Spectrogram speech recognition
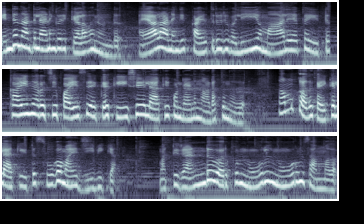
എന്റെ നാട്ടിലാണെങ്കിൽ ഒരു കിളവനുണ്ട്. അയാളാണെങ്കിൽ കഴുത്തിലൊരു വലിയ മാലയൊക്കെ ഇട്ട് കൈ നിറച്ച് പൈസയൊക്കെ കീശയിലാക്കിക്കൊണ്ടാണ് നടക്കുന്നത്. നമുക്കത് കൈക്കലാക്കിയിട്ട് സുഖമായി ജീവിക്കാം. മറ്റ് രണ്ടു പേർക്കും നൂറിൽ നൂറും സമ്മതം.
